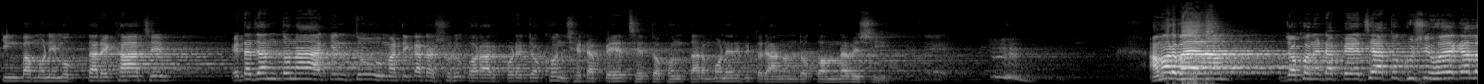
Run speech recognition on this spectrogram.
কিংবা মণিমুক্তা রেখা আছে। এটা জানতো না, কিন্তু মাটি কাটা শুরু করার পরে যখন সেটা পেয়েছে, তখন তার মনের ভিতরে আনন্দ কম না বেশি। আমার ভাইয়েরা, যখন এটা পেয়েছে, এত খুশি হয়ে গেল।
